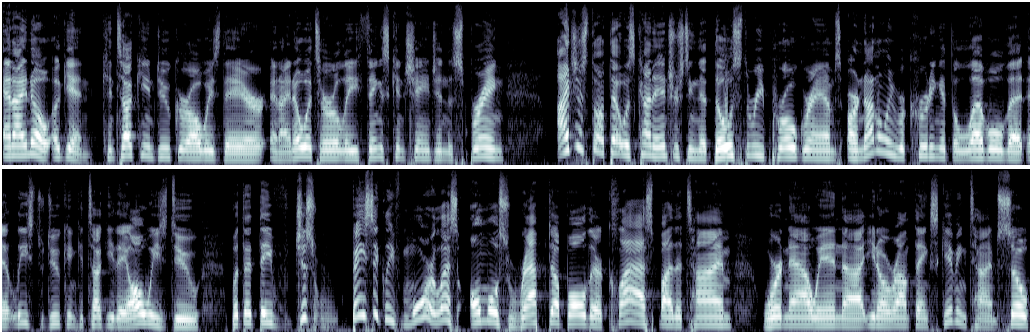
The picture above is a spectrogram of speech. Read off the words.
And I know, again, Kentucky and Duke are always there, and I know it's early. Things can change in the spring. I just thought that was kind of interesting that those three programs are not only recruiting at the level that at least Duke and Kentucky they always do, but that they've just basically more or less almost wrapped up all their class by the time we're now in, uh, you know, around Thanksgiving time. So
